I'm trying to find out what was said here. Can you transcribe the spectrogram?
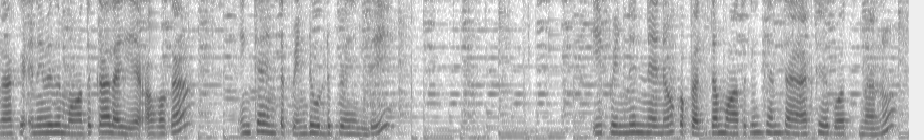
నాకు ఎనిమిది మోదకాలు అయ్యే అవగా ఇంకా ఇంత పిండి ఉండిపోయింది. ఈ పిండిని నేను ఒక పెద్ద మోదకం కింద తయారు చేయబోతున్నాను.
